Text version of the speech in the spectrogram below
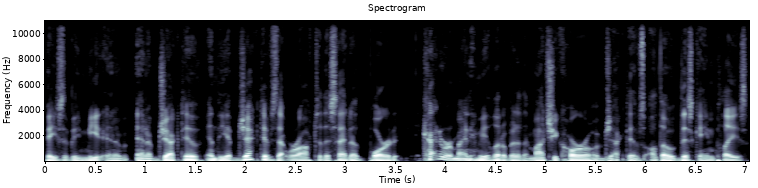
basically meet an, an objective. And the objectives that were off to the side of the board kind of reminded me a little bit of the Machi Koro objectives, although this game plays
